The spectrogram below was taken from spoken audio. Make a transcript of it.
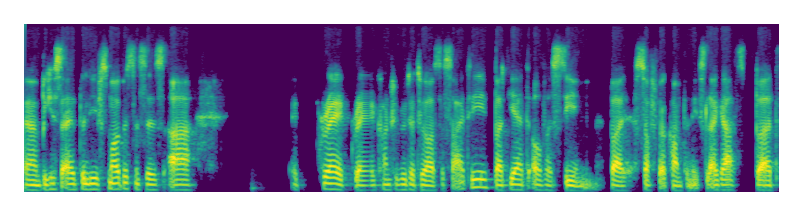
uh, because I believe small businesses are a great, great contributor to our society, but yet overseen by software companies like us. But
